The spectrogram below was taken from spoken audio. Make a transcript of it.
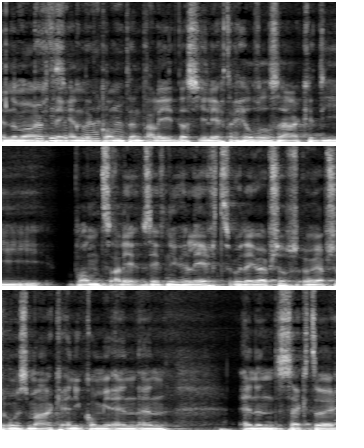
In de marketing, in de content. Ja. Allee, dat is, je leert er heel veel zaken die want allee, ze heeft nu geleerd hoe dat je webshops, een webshop moest maken. En nu kom je in, in, in een sector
